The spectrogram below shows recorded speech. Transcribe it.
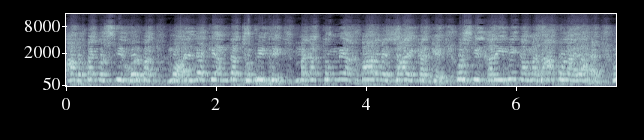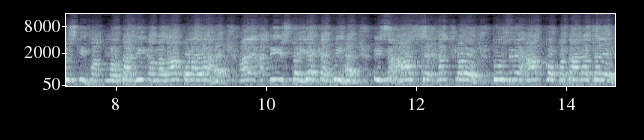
اب تک اس کی غربت محلے کے اندر چھپی تھی، مگر تم نے اخبار میں شائع کر کے اس کی غریبی کا مذاق اڑایا ہے، اس کی محتاجی کا مذاق اڑایا ہے۔ ارے حدیث تو یہ کہتی ہے، اس ہاتھ سے خرچ کرو، دوسرے ہاتھ کو پتا نہ چلے۔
